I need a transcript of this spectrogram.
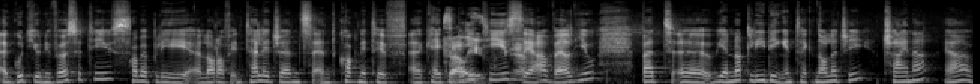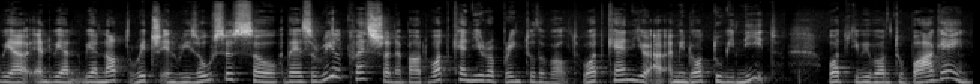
uh, good universities, probably a lot of intelligence and cognitive uh, capabilities. Yeah. Yeah. value, but uh, we are not leading in technology. China, yeah, we are, and we are we are not rich in resources. So there's a real question about what can Europe bring to the world? What can you? I mean, what do we need? What do we want to bargain?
